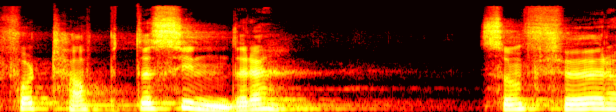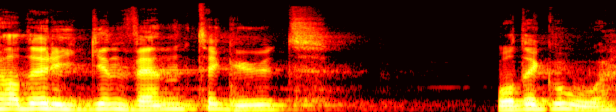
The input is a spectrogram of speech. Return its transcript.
fortapte syndere som før hadde ryggen vendt til Gud og det gode.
